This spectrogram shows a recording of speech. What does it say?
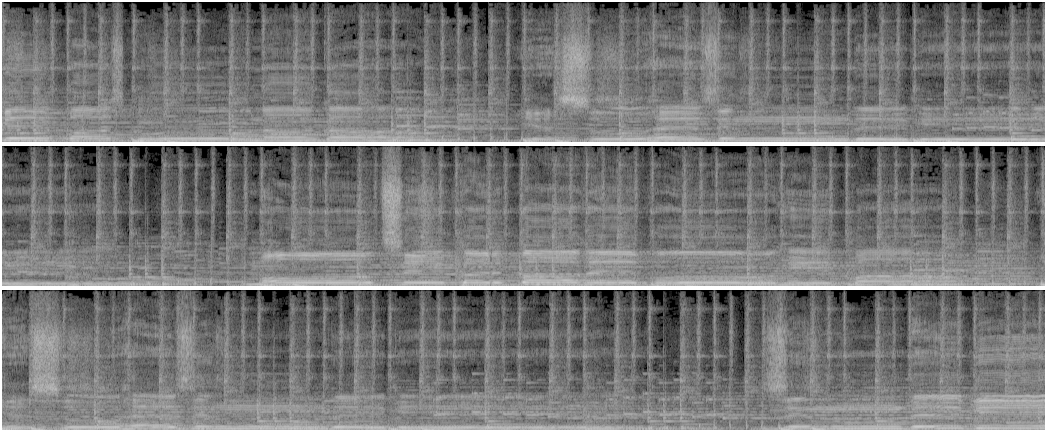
उसके पास गुना गा यीशु है ज़िंदगी। मौत से करता है वो ही पा यीशु है ज़िंदगी। ज़िंदगी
